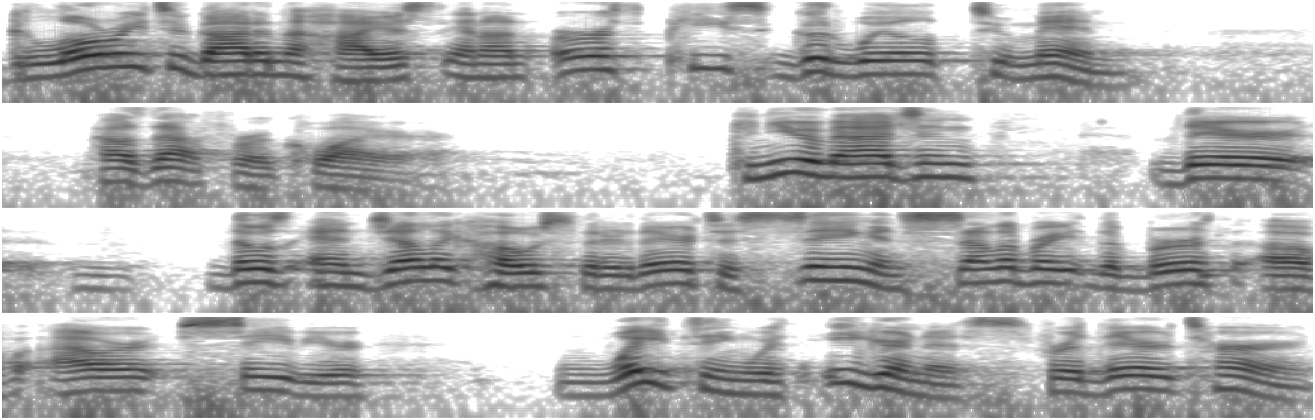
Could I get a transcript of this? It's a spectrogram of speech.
Glory to God in the highest, and on earth peace, goodwill to men. How's that for a choir? Can you imagine there, those angelic hosts that are there to sing and celebrate the birth of our Savior, waiting with eagerness for their turn?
